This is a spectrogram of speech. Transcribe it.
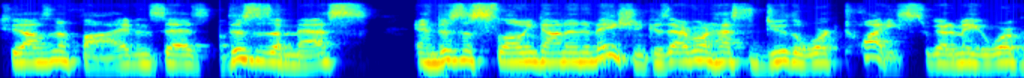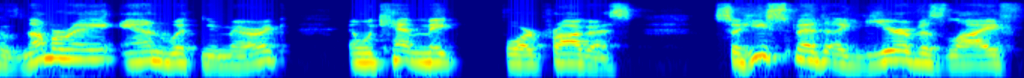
2005 and says, "This is a mess." And this is slowing down innovation because everyone has to do the work twice. We've got to make it work with NumArray and with numeric, and we can't make forward progress. So he spent a year of his life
